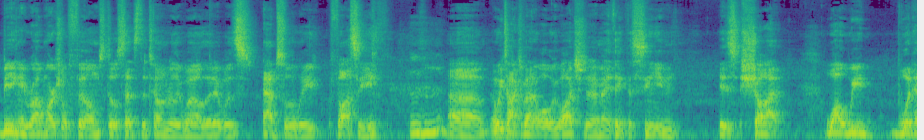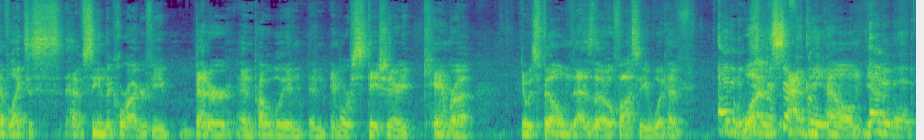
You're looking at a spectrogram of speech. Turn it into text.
being a Rob Marshall film still sets the tone really well. That it was absolutely Fosse. Mm-hmm. Uh, and we talked about it while we watched it. I mean, I think the scene is shot while we would have liked to s- have seen the choreography better and probably in, in a more stationary camera. It was filmed as though Fosse would have edited was at the specifically helm, yeah. edited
